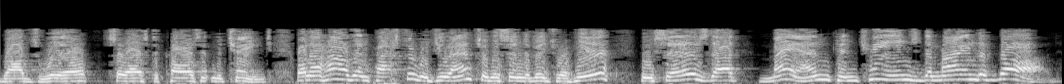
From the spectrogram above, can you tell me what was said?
God's will so as to cause him to change. Well, now how then, Pastor, would you answer this individual here who says that man can change the mind of God?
